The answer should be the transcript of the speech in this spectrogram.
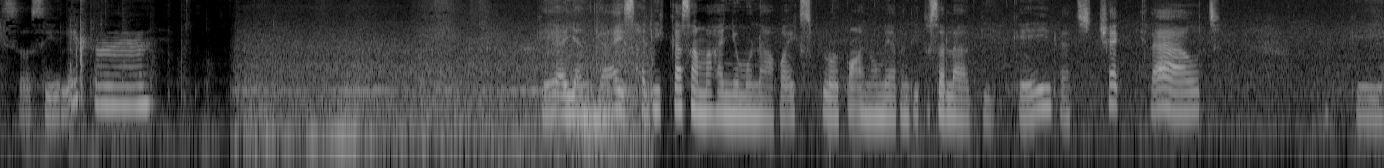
So, see you later. Okay, ayan guys. Halika, samahan nyo muna ako explore kung anong meron dito sa lobby. Okay, let's check it out. Okay.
